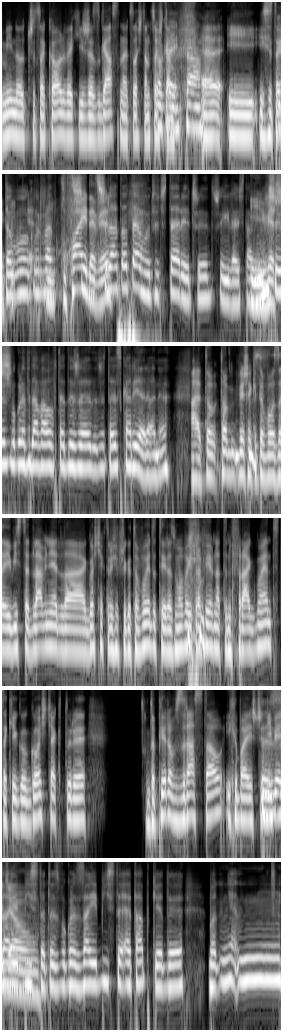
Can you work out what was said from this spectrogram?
minut czy cokolwiek i że zgasnę, coś tam, coś Okej, tam. tak. E, I, i, tak, I to było kurwa e, fajne, trzy, wiesz? lata temu, czy cztery, czy, czy ileś tam. I I mi wiesz- się już w ogóle wydawało wtedy, że, że to jest kariera, nie? Ale to, to wiesz, jakie to było zajebiste dla mnie, dla gościa, który się przygotowuje do tej rozmowy i trafiłem na ten fragment takiego gościa, który dopiero wzrastał i chyba jeszcze To nie jest wiedział... zajebiste, to jest w ogóle zajebisty etap, kiedy bo nie, mm,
